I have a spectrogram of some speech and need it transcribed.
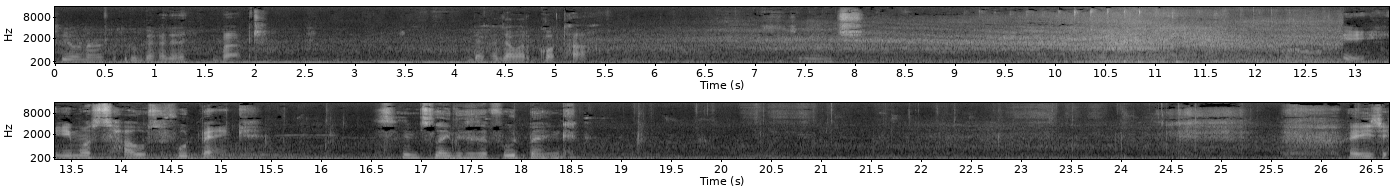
শিওর না কতটুকু দেখা যায় বাট দেখা যাওয়ার কথা Hey, Amos House Food Bank. Seems like this is a food bank. এই যে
